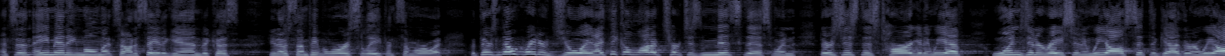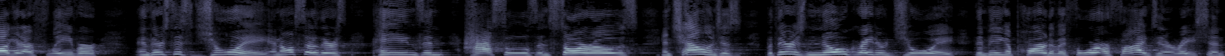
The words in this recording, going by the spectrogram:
It's an amening moment, so I want to say it again because, you know, some people were asleep and some were awake. But there's no greater joy, and I think a lot of churches miss this when there's just this target and we have one generation and we all sit together and we all get our flavor and there's this joy, and also there's pains and hassles and sorrows and challenges, but there is no greater joy than being a part of a four or five generation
